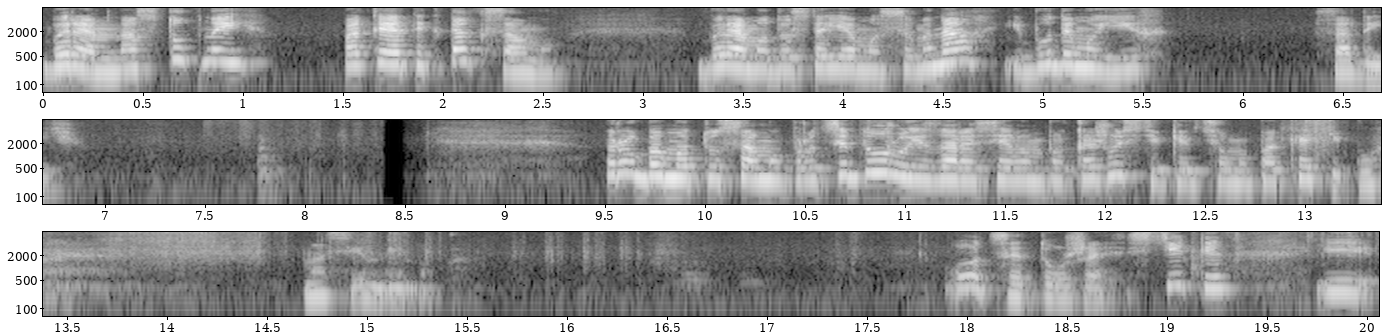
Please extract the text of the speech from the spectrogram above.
Беремо наступний пакетик так само. Беремо, достаємо семена і будемо їх садити. Робимо ту саму процедуру, і зараз я вам покажу стільки в цьому пакетику насінинок. Оце теж стільки. І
